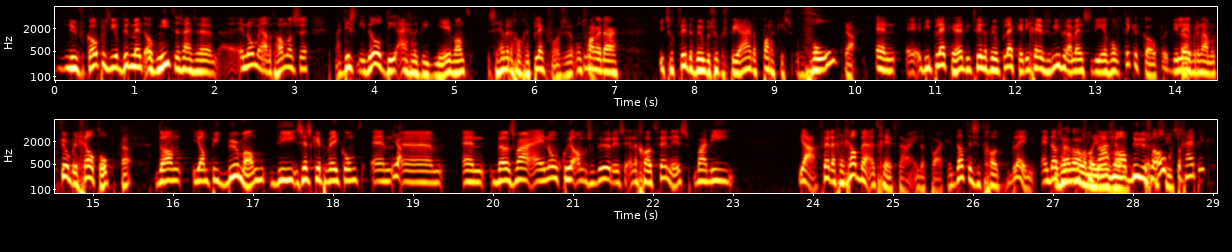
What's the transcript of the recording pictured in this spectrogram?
nu verkopen ze die op dit moment ook niet. Daar zijn ze enorm mee aan het handelen. Maar Disney wil die eigenlijk niet meer, want ze hebben er gewoon geen plek voor. Ze ontvangen daar iets van 20 miljoen bezoekers per jaar. Dat park is vol. Ja. En eh, die plekken, die 20 miljoen plekken, die geven ze liever aan mensen die een volle ticket kopen. Die Ja. leveren namelijk veel meer geld op Ja. dan Jan-Piet Buurman, die zes keer per week komt en, Ja. En weliswaar een enorm goede ambassadeur is en een groot fan is, maar die ja, verder geen geld meer uitgeeft daar in dat park. Dat is het grote probleem. En dat zijn er doet allemaal Fantasieland nu dus. Ja, ook, begrijp ik?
